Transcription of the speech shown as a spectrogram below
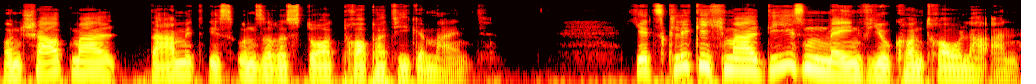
und schaut mal, damit ist unsere Stored Property gemeint. Jetzt klicke ich mal diesen Main View Controller an.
